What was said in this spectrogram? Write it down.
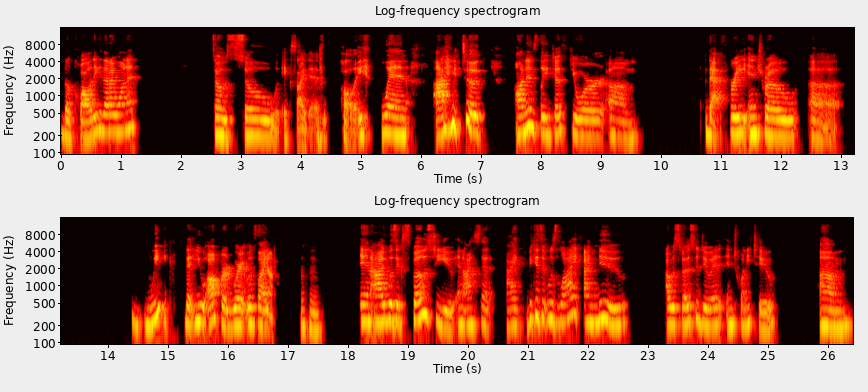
the quality that I wanted. So I was so excited, Polly, when I took honestly just your um that free intro uh week that you offered where it was like yeah. mm-hmm. And I was exposed to you and I said I because it was like I knew I was supposed to do it in 22 um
